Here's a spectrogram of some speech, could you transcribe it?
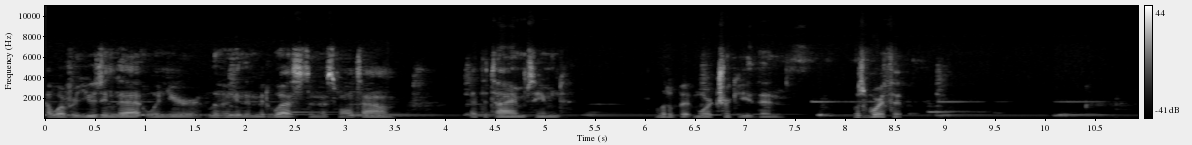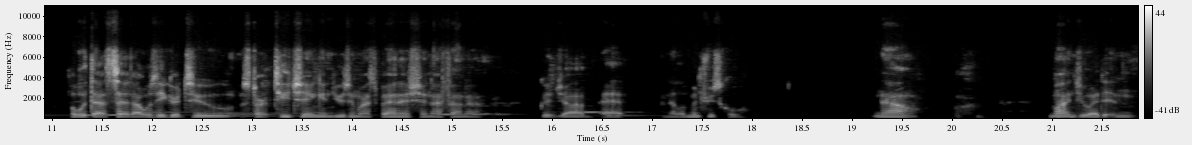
However, using that when you're living in the Midwest in a small town at the time seemed a little bit more tricky than was worth it. But with that said, I was eager to start teaching and using my Spanish, and I found a good job at an elementary school. Now, mind you, I didn't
